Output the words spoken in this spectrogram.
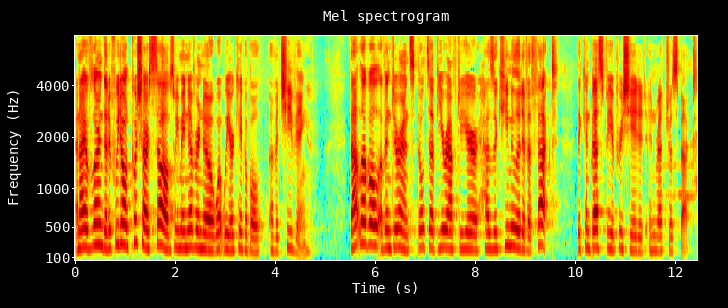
And I have learned that if we don't push ourselves, we may never know what we are capable of achieving. That level of endurance built up year after year has a cumulative effect that can best be appreciated in retrospect.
